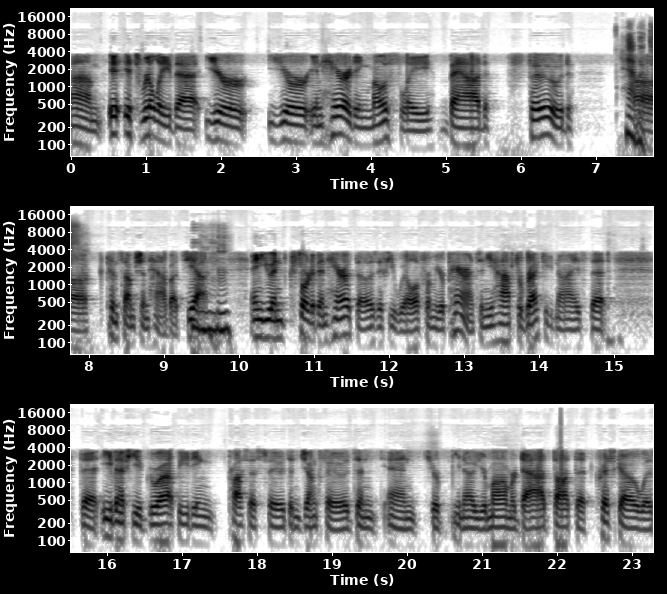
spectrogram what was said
um, it, it's really that you're you're inheriting mostly bad food Habits. uh, consumption habits. Yes. And you in, sort of inherit those, if you will, from your parents, and you have to recognize that that even if you grew up eating processed foods and junk foods, and and your you know your mom or dad thought that Crisco was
